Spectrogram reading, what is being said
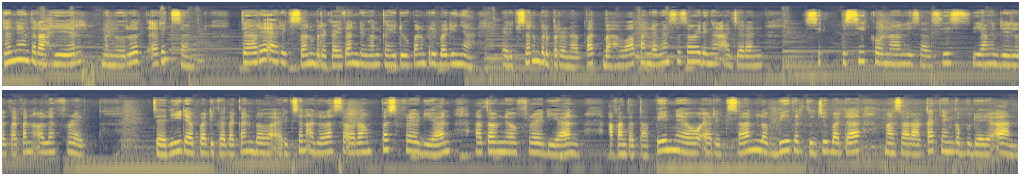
Dan yang terakhir, menurut Erikson, Teori Erikson berkaitan dengan kehidupan pribadinya. Erikson berpendapat bahwa pandangan sesuai dengan ajaran psikoanalisis yang diletakkan oleh Freud. Jadi dapat dikatakan bahwa Erikson adalah seorang post-Freudian atau neo-Freudian. Akan tetapi neo-Erikson lebih tertuju pada masyarakat yang kebudayaan.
